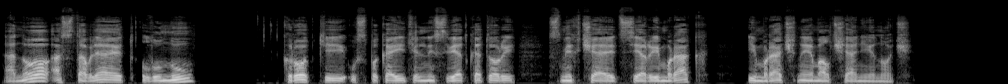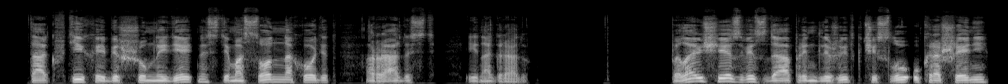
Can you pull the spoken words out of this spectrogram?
оно оставляет луну, кроткий успокоительный свет который смягчает серый мрак и мрачное молчание ночи. Так в тихой бесшумной деятельности масон находит радость и награду. Пылающая звезда принадлежит к числу украшений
